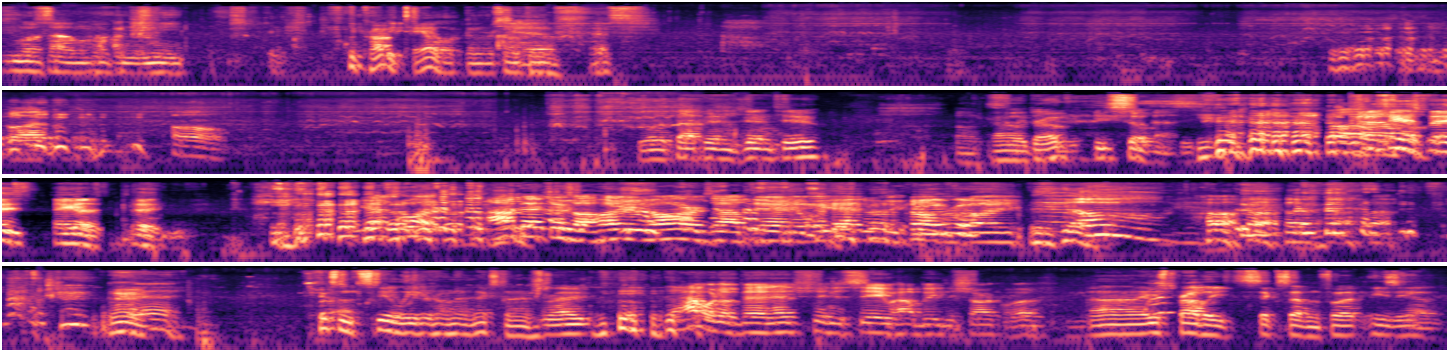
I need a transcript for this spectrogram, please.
You must have him hooking the meat. He probably tail hooked him or something. That's. oh. You want to tap in Gen 2? Oh, Oh, bro. He's so happy. Oh. see his face. Hang on. Hey. Guess what? I bet there's a hundred yards out there that we had to recover, buddy. Alright. Put some steel leader on that next time. Right? That would have been interesting to see how big the shark was. Uh, he's probably six, seven foot, easy. Yeah.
